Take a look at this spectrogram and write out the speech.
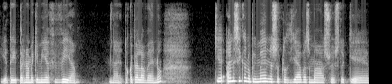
γιατί περνάμε και μια εφηβεία, ναι, το καταλαβαίνω, και αν είσαι ικανοποιημένος από το διάβασμά σου, έστω και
